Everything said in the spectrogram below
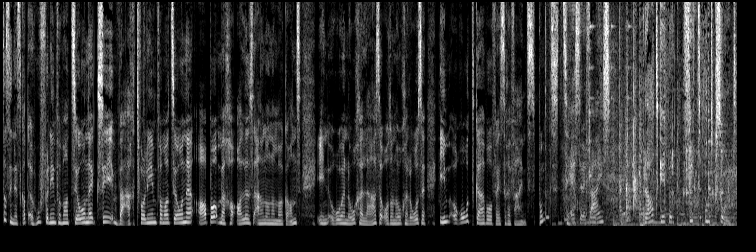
Das sind jetzt gerade ein Haufen Informationen gewesen, wertvolle Informationen, aber man kann alles auch noch einmal ganz in Ruhe nachlesen oder nachhören im Rotgeber auf srf1.ch. SRF 1 Ratgeber fit und gesund.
